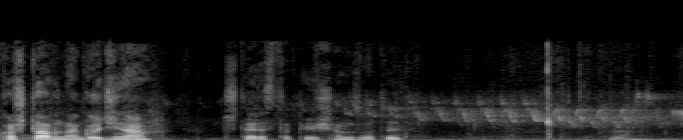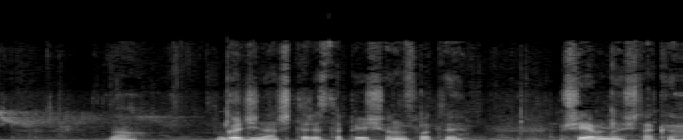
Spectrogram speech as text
Kosztowna godzina 450 zł. No, godzina 450 zł. Przyjemność taka.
